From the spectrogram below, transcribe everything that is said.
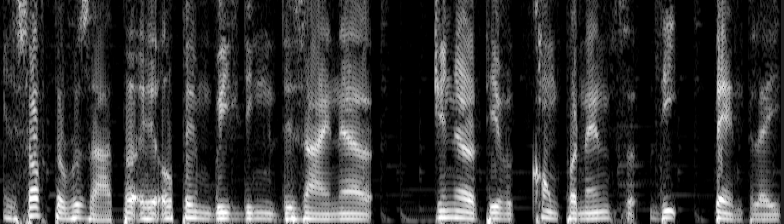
Il software usato è Open Building Designer Generative Components di Bentley,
